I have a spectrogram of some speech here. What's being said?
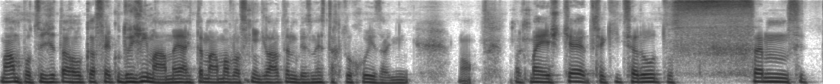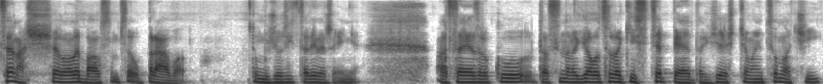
mám pocit, že ta holka se jako drží máme, ať ta máma vlastně dělá ten biznis, tak trochu i za ní. No. Pak má ještě třetí dceru, to jsem sice našel, ale bál jsem se oprávat. To můžu říct tady veřejně. A ta je z roku, ta se narodila v roce 2005, takže ještě má něco mladší.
